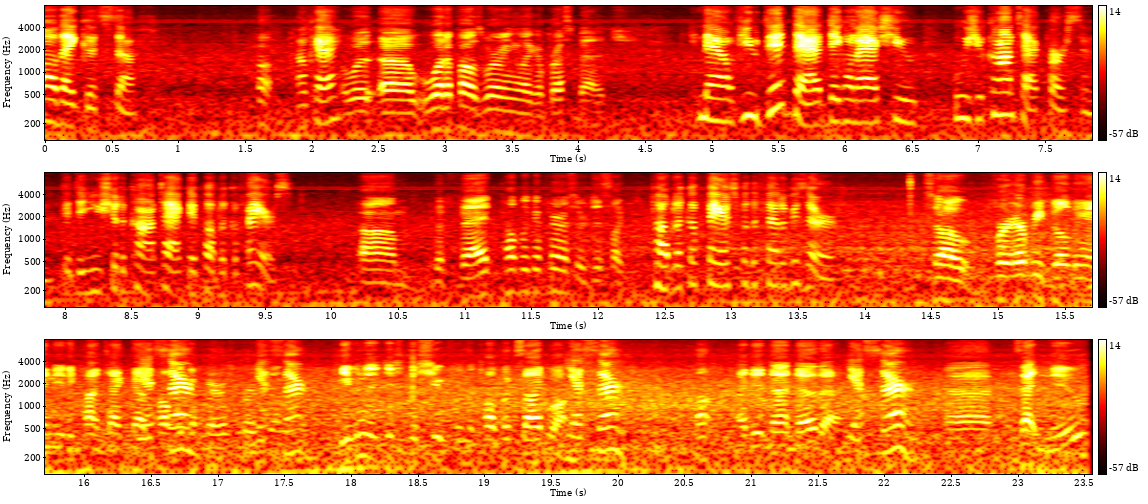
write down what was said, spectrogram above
all that good stuff. Huh. Okay? What, uh, what if I was wearing like a press badge? Now, if you did that, they're going to ask you who's your contact person. Because then you should have contacted Public Affairs. Um, the Fed, public affairs, or just like Public Affairs for the Federal Reserve. so for every building I need to contact that Yes, public sir. affairs person? Yes, sir. Even just to shoot from the public sidewalk? Yes, sir. Huh, I did not know that. Yes, sir. Uh, is that new?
